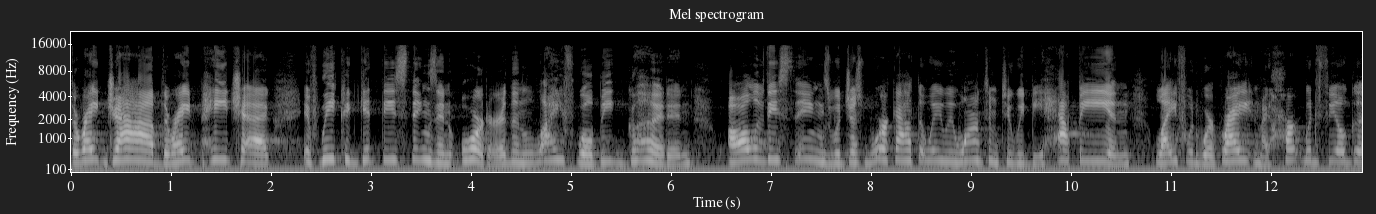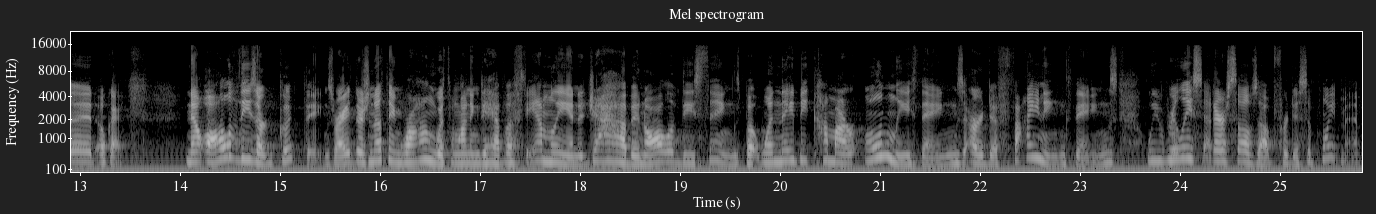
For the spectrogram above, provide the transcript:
the right job, the right paycheck. If we could get these things in order, then life will be good, and all of these things would just work out the way we want them to. We'd be happy, and life would work right, and my heart would feel good. Okay. Now, all of these are good things, right? There's nothing wrong with wanting to have a family and a job and all of these things. But when they become our only things, our defining things, we really set ourselves up for disappointment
